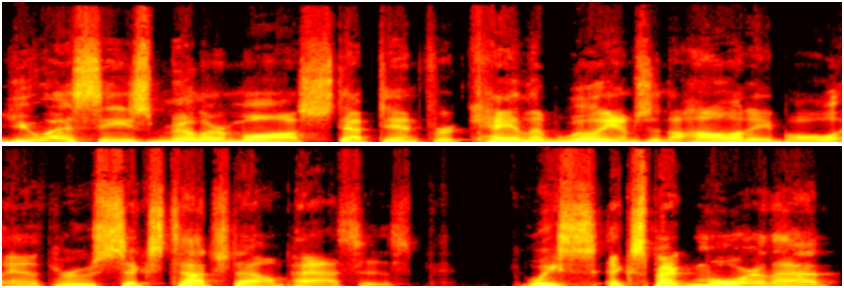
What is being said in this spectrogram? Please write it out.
USC's Miller Moss stepped in for Caleb Williams in the Holiday Bowl and threw six touchdown passes. We expect more of that?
